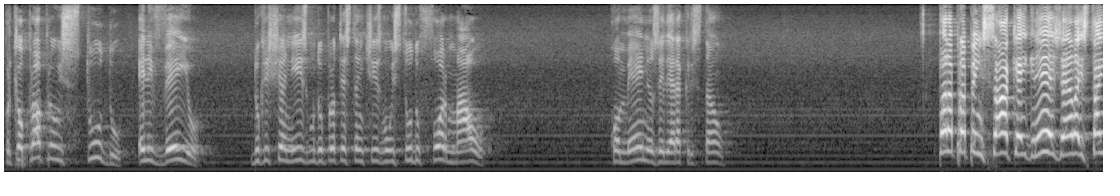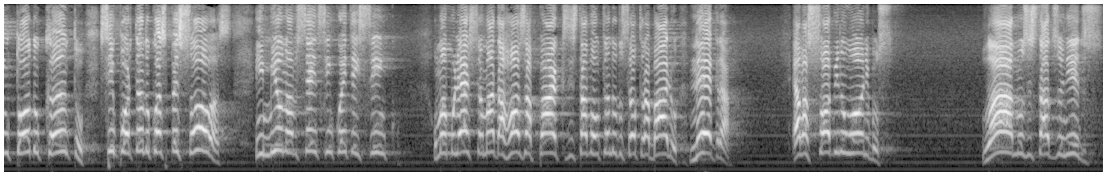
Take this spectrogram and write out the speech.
Porque o próprio estudo, ele veio do cristianismo, do protestantismo, o estudo formal. Comênios, ele era cristão. Para para pensar que a igreja, ela está em todo canto, se importando com as pessoas. Em 1955, uma mulher chamada Rosa Parks está voltando do seu trabalho, negra. Ela sobe num ônibus, lá nos Estados Unidos.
